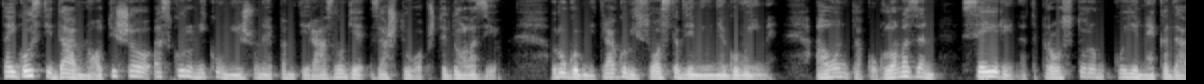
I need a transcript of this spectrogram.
Taj gost je davno otišao, a skoro niko u Nišu ne pamti razloge zašto je uopšte dolazio. Rugobni tragovi su ostavljeni u njegovo ime, a on tako glomazan seiri nad prostorom koji je nekada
